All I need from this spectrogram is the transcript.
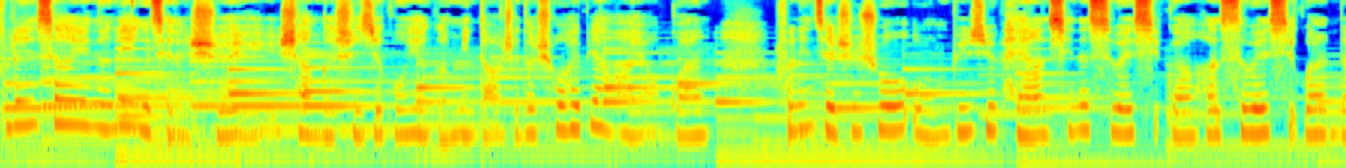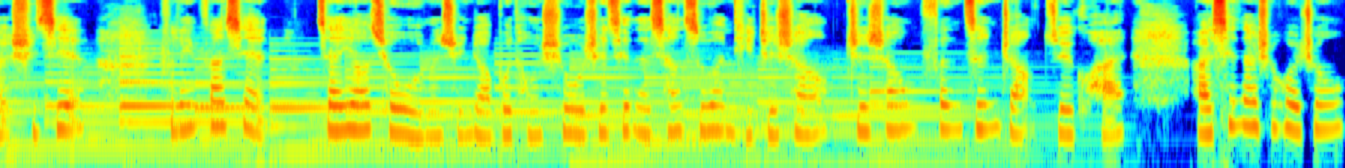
福林效应的另一个解释与上个世纪工业革命导致的社会变化有关。福林解释说，我们必须培养新的思维习惯和思维习惯的世界。福林发现，在要求我们寻找不同事物之间的相似问题之上，智商分增长最快，而现代社会中，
